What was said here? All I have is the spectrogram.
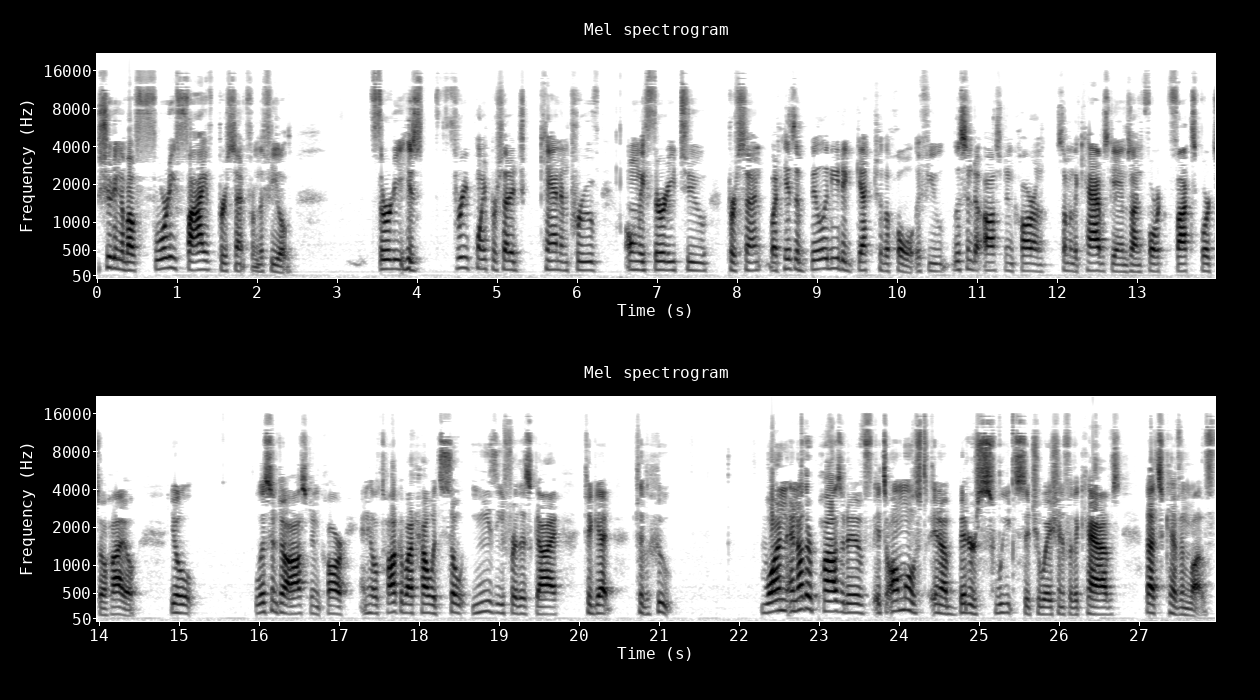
shooting about 45% from the field. 30, his three point percentage can improve, only 32%, but his ability to get to the hole, if you listen to Austin Carr on some of the Cavs games on Fox Sports Ohio, you'll listen to Austin Carr and he'll talk about how it's so easy for this guy to get to the hoop. One, another positive, it's almost in a bittersweet situation for the Cavs. That's Kevin Love.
